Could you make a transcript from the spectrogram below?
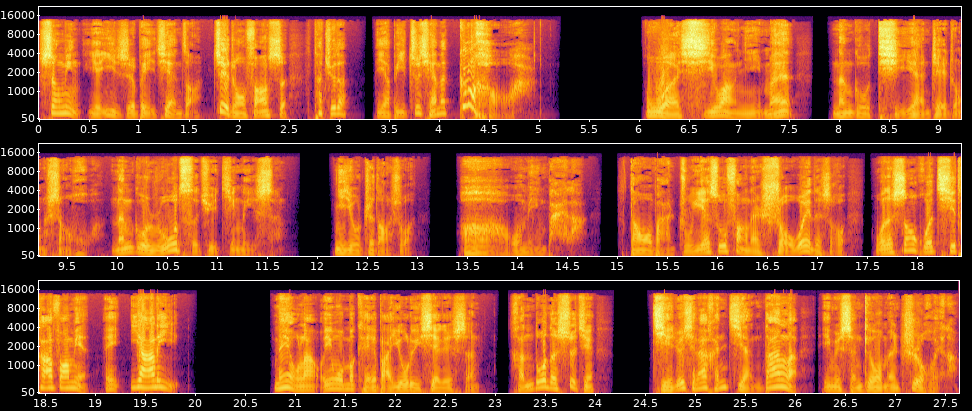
生命也一直被建造。这种方式，他觉得哎呀，比之前的更好啊。我希望你们能够体验这种生活，能够如此去经历神，你就知道说。哦，我明白了。当我把主耶稣放在首位的时候，我的生活其他方面，哎，压力没有了，因为我们可以把忧虑卸给神，很多的事情解决起来很简单了，因为神给我们智慧了。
